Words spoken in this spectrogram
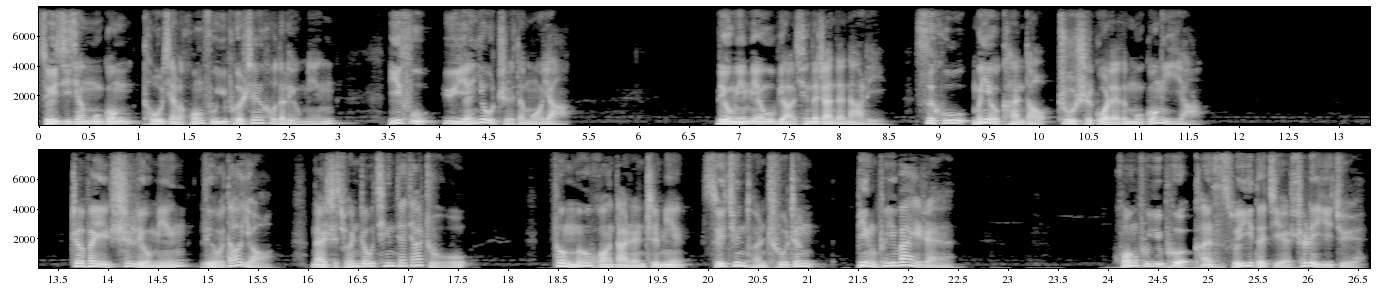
随即将目光投向了黄甫玉破身后的柳明，一副欲言又止的模样。柳明面无表情的站在那里，似乎没有看到注视过来的目光一样。这位是柳明，柳道友，乃是泉州卿家家主，奉魔皇大人之命，随军团出征。并非外人。黄甫玉破看似随意的解释了一句，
